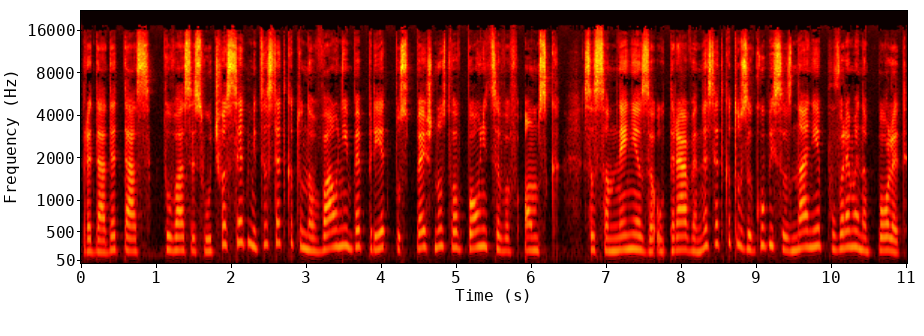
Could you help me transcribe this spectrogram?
предаде ТАС. Това се случва седмица след като Навални бе прият по спешност в болница в Омск с съмнения за отравяне, след като загуби съзнание по време на полет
